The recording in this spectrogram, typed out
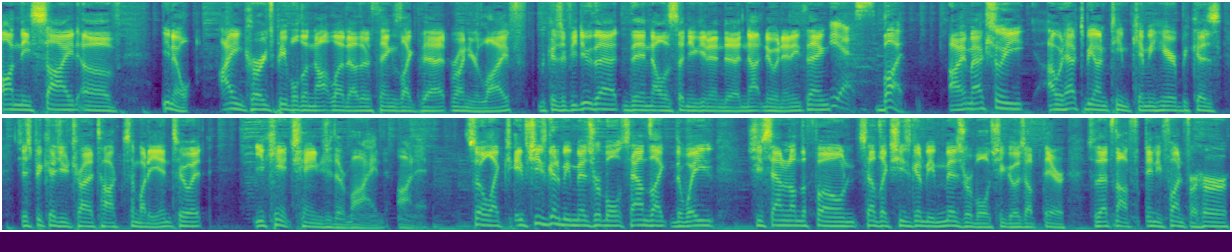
on the side of, you know, I encourage people to not let other things like that run your life because if you do that, then all of a sudden you get into not doing anything. Yes. But I'm actually, I would have to be on Team Kimmy here because just because you try to talk somebody into it, you can't change their mind on it. So, like, if she's going to be miserable, sounds like the way she sounded on the phone sounds like she's going to be miserable if she goes up there. So that's not any fun for her.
